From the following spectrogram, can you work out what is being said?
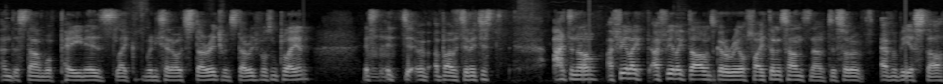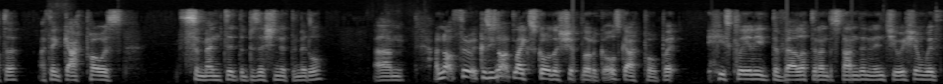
understand what pain is. Like when he said about Sturridge when Sturridge wasn't playing, it's mm-hmm. it's about him. It just I don't know. I feel like I feel like Darwin's got a real fight on his hands now to sort of ever be a starter. I think Gakpo has cemented the position at the middle. Um, and not through because he's not like scored a shitload of goals, Gakpo, but he's clearly developed an understanding and intuition with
